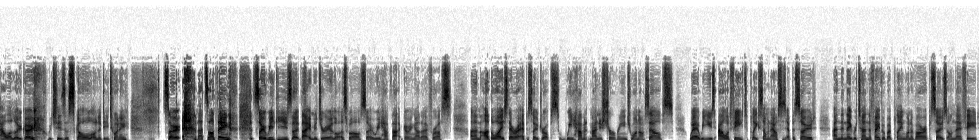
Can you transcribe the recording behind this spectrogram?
our logo, which is a skull on a D20. So that's our thing. So we can use that, that imagery a lot as well. So we have that going out there for us. Um, otherwise, there are episode drops. We haven't managed to arrange one ourselves where we use our feed to play someone else's episode and then they return the favor by playing one of our episodes on their feed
